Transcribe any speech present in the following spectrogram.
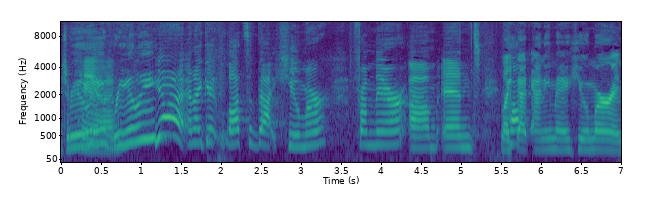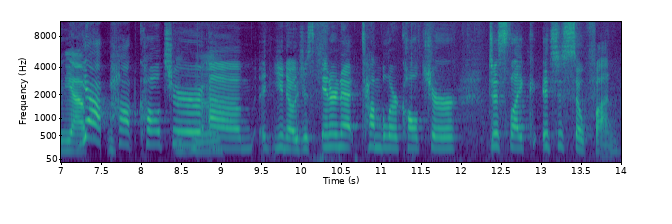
Japan. Really? Really? Yeah, and I get lots of that humor from there, um, and Like pop- that anime humor and yeah. Yeah, pop culture. Um, you know, just internet Tumblr culture. Just like it's just so fun.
